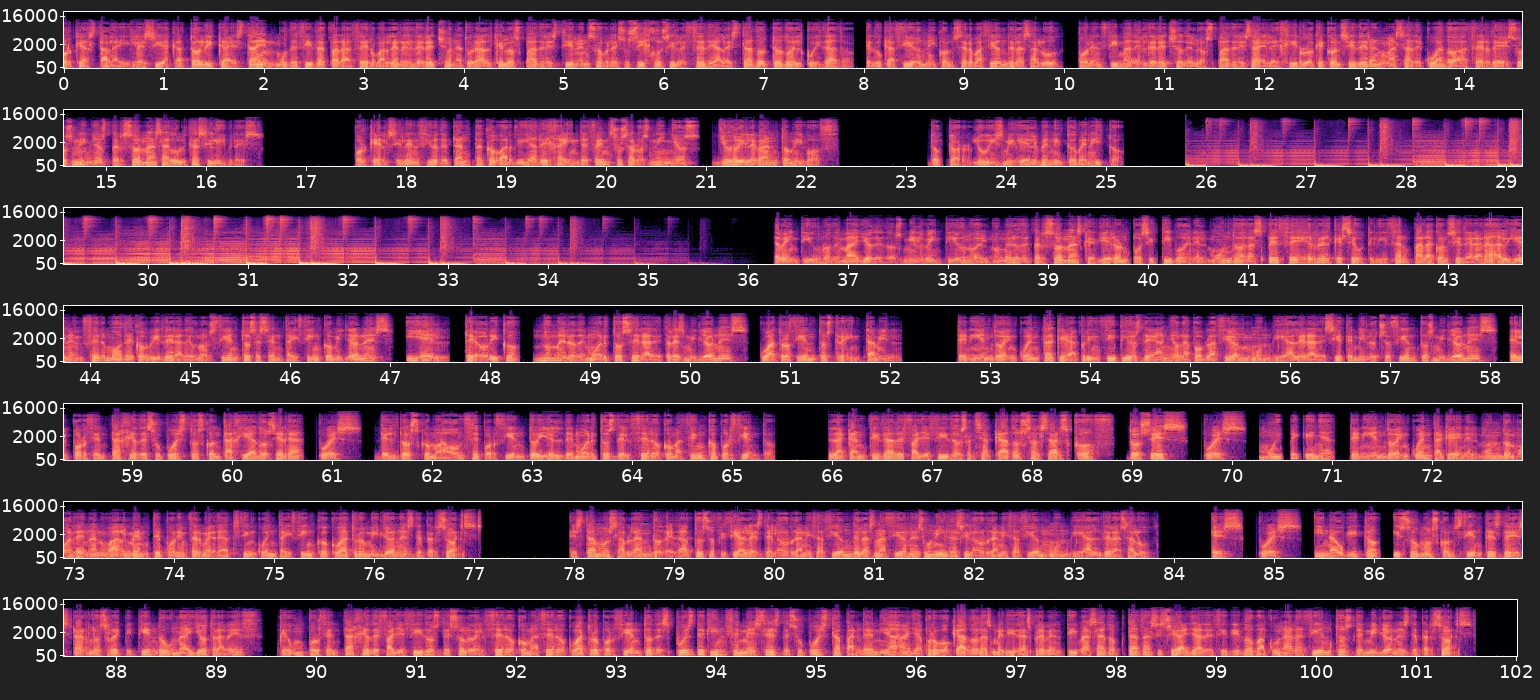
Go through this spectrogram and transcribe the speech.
porque hasta la Iglesia Católica está enmudecida para hacer valer el derecho natural que los padres tienen sobre sus hijos y le cede al Estado todo el cuidado, educación y conservación de la salud, por encima del derecho de los padres a elegir lo que consideran más adecuado a hacer de esos niños personas adultas y libres. Porque el silencio de tanta cobardía deja indefensos a los niños, yo hoy levanto mi voz. Doctor Luis Miguel Benito Benito. 21 de mayo de 2021 el número de personas que dieron positivo en el mundo a las PCR que se utilizan para considerar a alguien enfermo de COVID era de unos 165 millones, y el, teórico, número de muertos era de 3.430.000. Teniendo en cuenta que a principios de año la población mundial era de 7.800 millones, el porcentaje de supuestos contagiados era, pues, del 2,11% y el de muertos del 0,5%. La cantidad de fallecidos achacados al SARS-CoV-2 es, pues, muy pequeña, teniendo en cuenta que en el mundo mueren anualmente por enfermedad 55,4 millones de personas. Estamos hablando de datos oficiales de la Organización de las Naciones Unidas y la Organización Mundial de la Salud. Es, pues, inaudito, y somos conscientes de estarlos repitiendo una y otra vez, que un porcentaje de fallecidos de solo el 0,04% después de 15 meses de supuesta pandemia haya provocado las medidas preventivas adoptadas y se haya decidido vacunar a cientos de millones de personas.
